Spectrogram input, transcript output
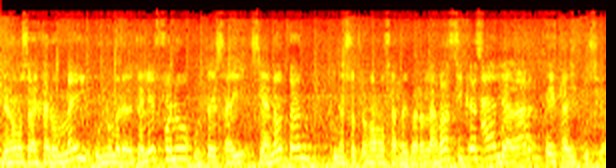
Les vamos a dejar un mail, un número de teléfono, ustedes ahí se anotan y nosotros vamos a recorrer las básicas ¿A y a dar esta discusión.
